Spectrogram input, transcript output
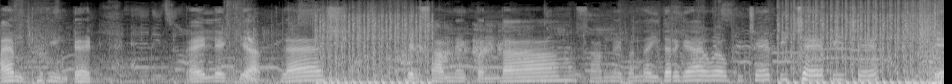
I am fucking dead पहले किया फ्लैश फिर सामने एक बंदा, सामने एक बंदा इधर गया हुआ पीछे पीछे पीछे ये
